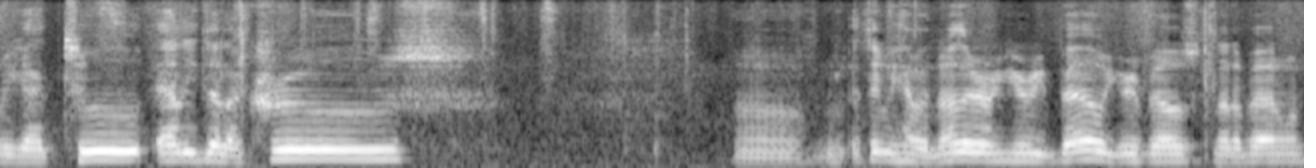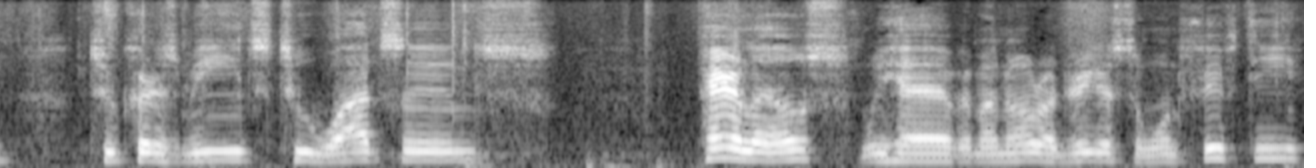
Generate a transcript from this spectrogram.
We got two Elly De La Cruz. Uh, I think we have another Euribiel. Yuri Bell's not a bad one. Two Curtis Meads, two Watsons. Parallels, we have Emmanuel Rodriguez to 150,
